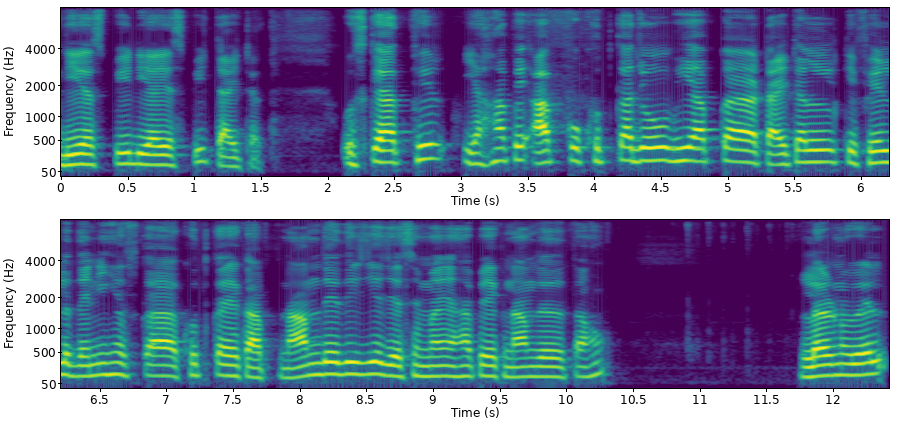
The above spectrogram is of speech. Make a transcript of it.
D S P D I S P title उसके बाद फिर यहाँ पे आपको खुद का जो भी आपका टाइटल की फ़ील्ड देनी है, उसका खुद का एक आप नाम दे दीजिए। जैसे मैं यहाँ पे एक नाम दे देता हूँ। Learn well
